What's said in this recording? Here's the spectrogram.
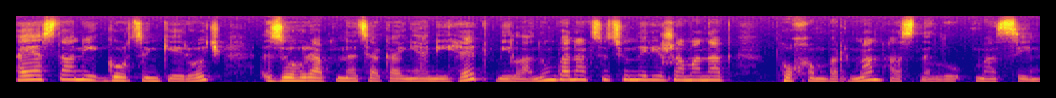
Հայաստանի գործընկերոջ Զոհրաբ Նացականյանի հետ Միլանում բանակցությունների ժամանակ փոխհմբռնման հասնելու մասին։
